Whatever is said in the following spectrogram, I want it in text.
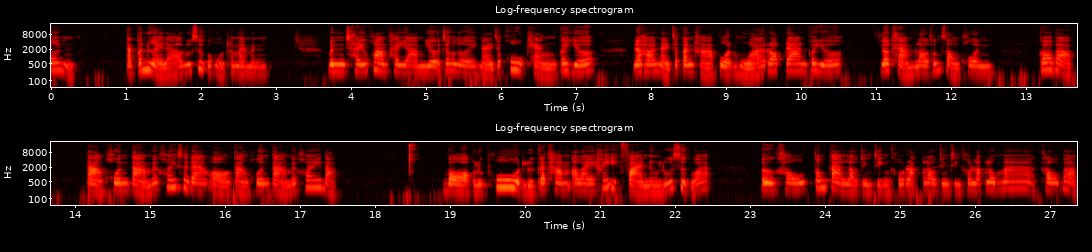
ต้น แต่ก็เหนื่อยแล้วรู้สึกโอ้โหทำไมมันมันใช้ความพยายามเยอะจังเลย ไหนจะคู่แข่งก็เยอะนะคะ ไหนจะปัญหาปวดหัวรอบด้านก็เยอะ แล้วแถมเราทั้งสองคน ก็แบบต่างคนต่างไม่ค่อยแสดงออกต่างคนต่างไม่ค่อยแบบ บอกหรือพูดหรือกระทำอะไรให้อีกฝ่ายหนึ่งรู้สึกว่า เออเขาต้องการเราจริง ๆ เขารักเราจริง ๆ เขารักเรามากเขาแบบ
